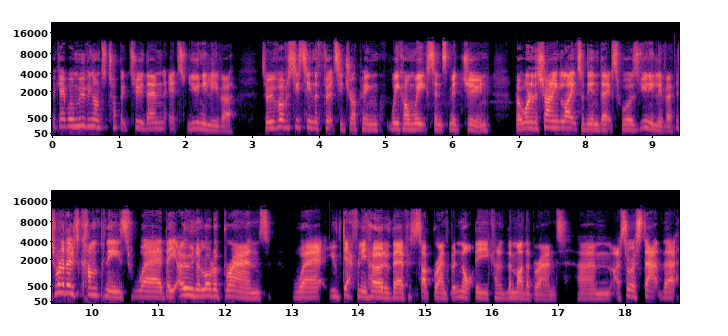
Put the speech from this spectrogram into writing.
Okay, well, moving on to topic two, then it's Unilever. So we've obviously seen the FTSE dropping week on week since mid June. But one of the shining lights of the index was Unilever. It's one of those companies where they own a lot of brands where you've definitely heard of their sub brands, but not the kind of the mother brand. Um, I saw a stat that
